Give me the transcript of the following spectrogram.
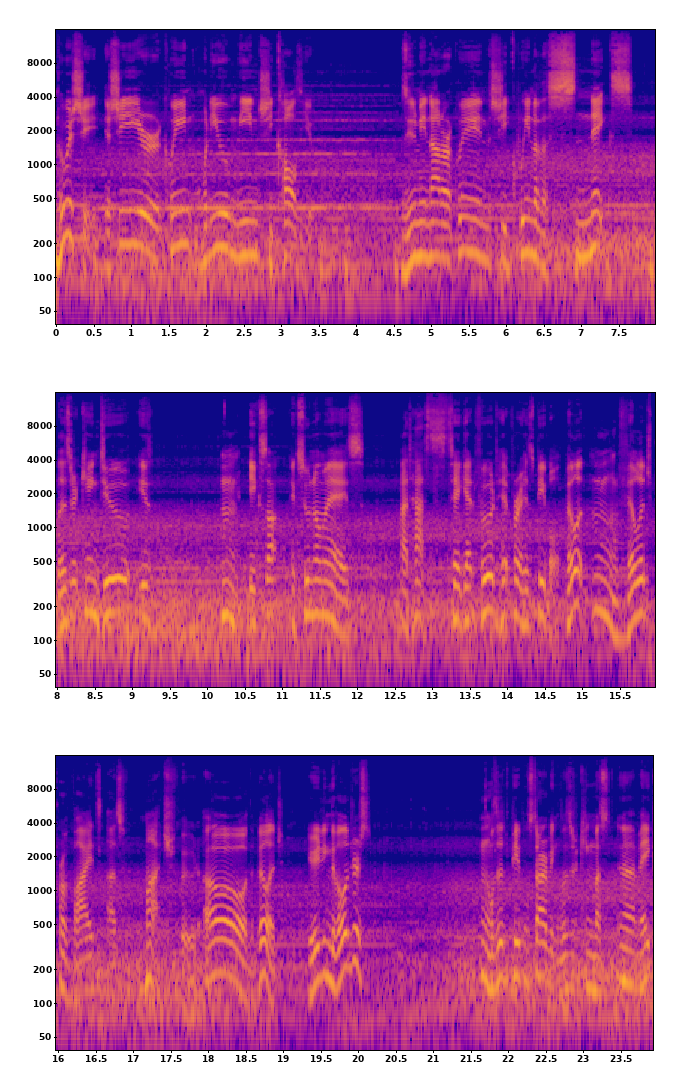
Who is she? Is she your queen? What do you mean she calls you? Does not our queen? She queen of the snakes? Lizard King too is Mm, Yxunomei's uh, tasks to get food hit for his people. Village, mm, village provides us much food. Oh, the village. You're eating the villagers? Mm, lizard people starving. Lizard King must uh, make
